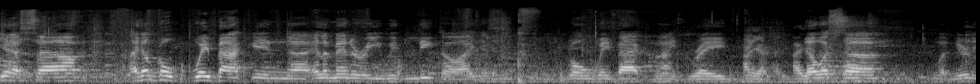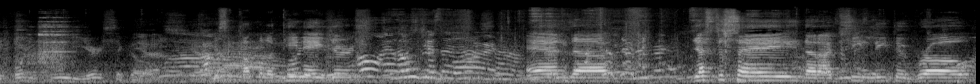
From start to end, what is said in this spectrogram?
Yes, um, I don't go way back in uh, elementary with Lito. I just go way back ninth grade. Ayan, ayan. That was uh, what nearly 43 years ago. Just a couple of teenagers, and uh, just to say that I've seen Lito grow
